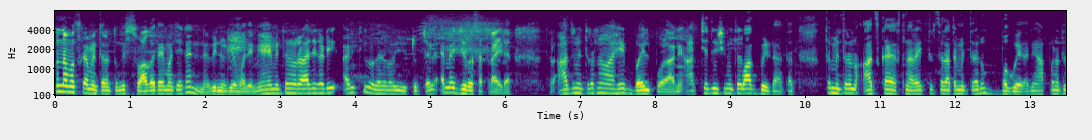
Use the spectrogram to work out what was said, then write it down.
नमस्कार मित्रांनो तुम्ही स्वागत आहे माझ्या एका नवीन व्हिडिओमध्ये. मी आहे मित्रांनो राजघाडी आणि ती वगैरे माझं YouTube channel M H zero सात रायडर तर आज मित्रांनो आहे बैलपोळा आणि आजच्या दिवशी मित्र वाघ भेटतात राहतात. तर मित्रांनो आज काय असणार आहे? तर चला आता मित्रांनो बघूयात आणि आपण आता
